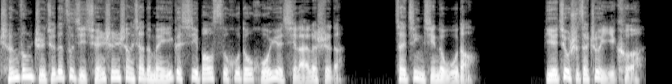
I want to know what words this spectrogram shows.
陈峰只觉得自己全身上下的每一个细胞似乎都活跃起来了似的，在尽情的舞蹈。也就是在这一刻，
